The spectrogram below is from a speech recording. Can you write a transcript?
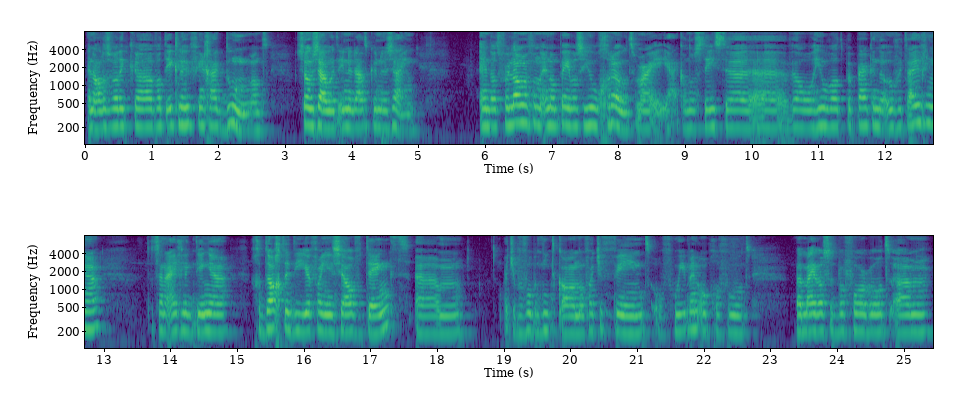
En alles wat ik, uh, wat ik leuk vind, ga ik doen. Want zo zou het inderdaad kunnen zijn. En dat verlangen van NLP was heel groot. Maar ja, ik had nog steeds uh, wel heel wat beperkende overtuigingen. Dat zijn eigenlijk dingen, gedachten die je van jezelf denkt. Um, wat je bijvoorbeeld niet kan, of wat je vindt, of hoe je bent opgevoed. Bij mij was het bijvoorbeeld, um,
